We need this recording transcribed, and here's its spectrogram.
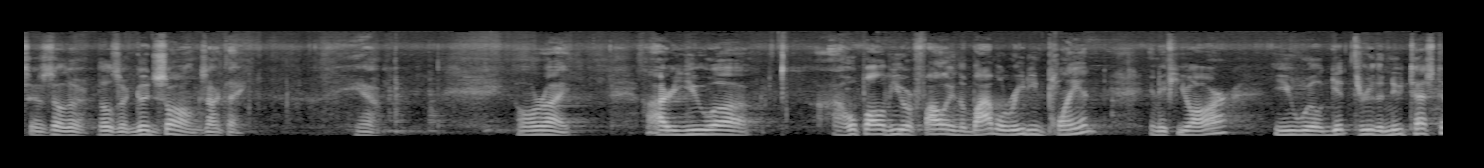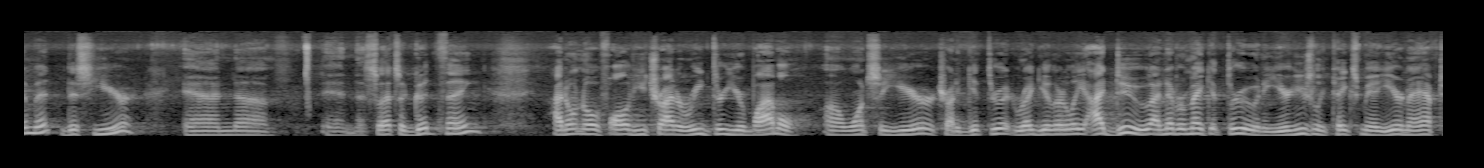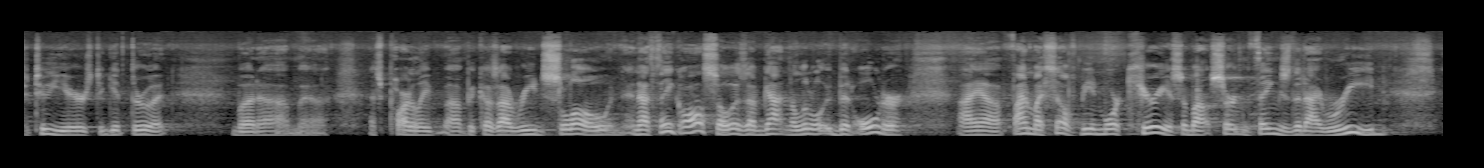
says those are, those are good songs, aren't they? Yeah. All right. Are you, uh, I hope all of you are following the Bible reading plan. And if you are, you will get through the New Testament this year. And, uh, and so that's a good thing. I don't know if all of you try to read through your Bible uh, once a year try to get through it regularly. I do. I never make it through in a year. Usually it takes me a year and a half to two years to get through it. But um, uh, that's partly uh, because I read slow. And, and, I think also as I've gotten a little bit older, I uh, find myself being more curious about certain things that I read.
